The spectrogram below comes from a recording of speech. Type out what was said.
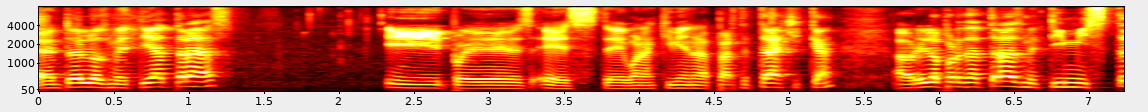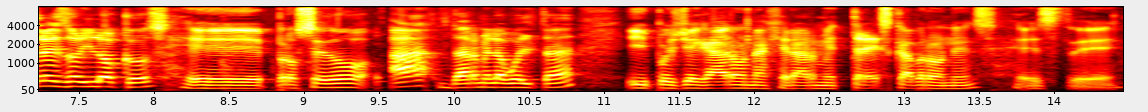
Entonces los metí atrás. Y pues, este, bueno, aquí viene la parte trágica. Abrí la puerta de atrás, metí mis tres dorilocos, eh, procedo a darme la vuelta y pues llegaron a gerarme tres cabrones, este,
